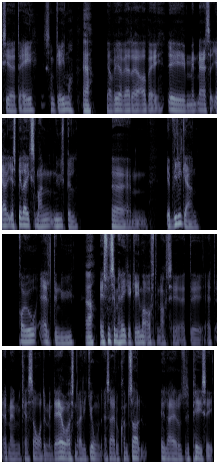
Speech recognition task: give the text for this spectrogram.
siger dage som gamer. Ja. Jeg er ved at være deroppe af. Øh, men, men altså, jeg, jeg spiller ikke så mange nye spil. Øh, jeg vil gerne prøve alt det nye. Ja. Men jeg synes simpelthen ikke, at jeg gamer ofte nok til, at, øh, at, at man vil kaste sig over det. Men det er jo også en religion. Altså, er du konsol, eller er du til PC?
